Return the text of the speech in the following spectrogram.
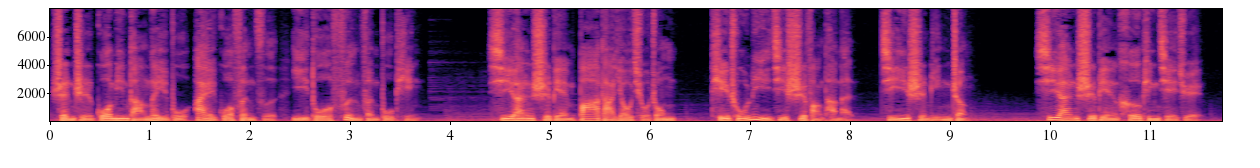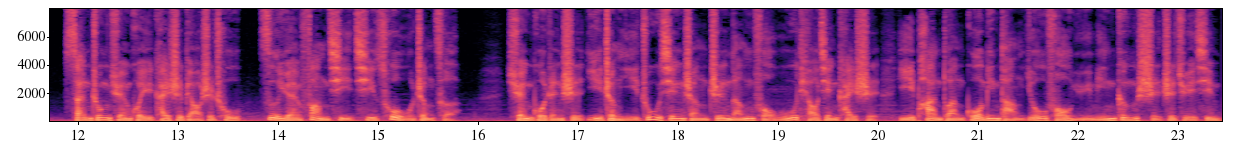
甚至国民党内部爱国分子亦多愤愤不平。西安事变八大要求中提出立即释放他们，即是明证。西安事变和平解决。三中全会开始表示出自愿放弃其错误政策，全国人士亦正以朱先生之能否无条件开始，以判断国民党有否与民更始之决心。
